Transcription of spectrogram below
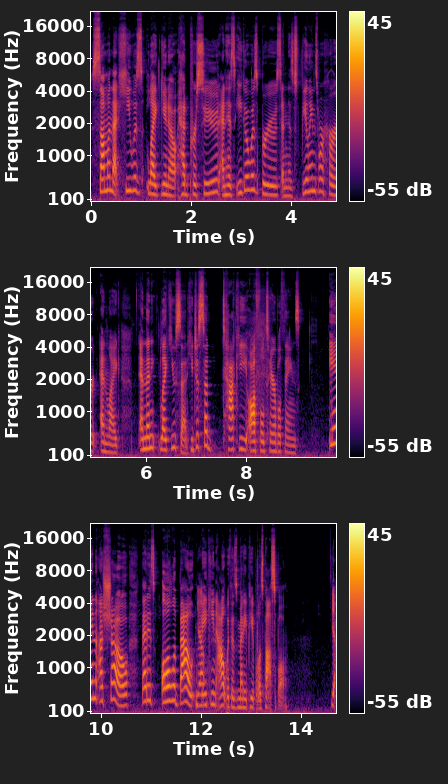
someone that he was like, you know, had pursued, and his ego was bruised, and his feelings were hurt, and like, and then, like you said, he just said tacky, awful, terrible things in a show that is all about Yep. making out with as many people as possible. Yeah.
